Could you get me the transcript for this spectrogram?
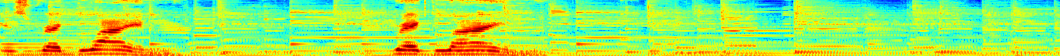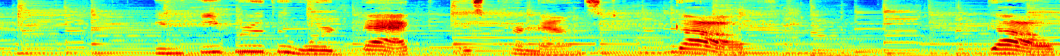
is reglaim. Reglaim. In Hebrew, the word back is pronounced gav. Gav.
